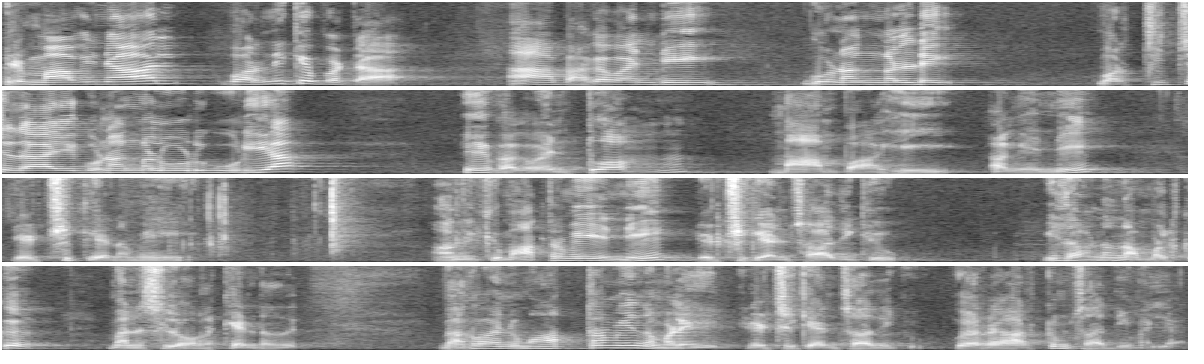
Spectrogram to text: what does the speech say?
ബ്രഹ്മാവിനാൽ വർണിക്കപ്പെട്ട ആ ഭഗവാന്റെ ഗുണങ്ങളുടെ വർദ്ധിച്ചതായ ഗുണങ്ങളോടുകൂടിയ ഹേ ഭഗവൻ ത്വം മാം പാഹി അങ്ങനെ രക്ഷിക്കണമേ. അങ്ങക്ക് മാത്രമേ എന്നെ രക്ഷിക്കാൻ സാധിക്കൂ. ഇതാണ് നമ്മൾക്ക് മനസ്സിൽ ഉറക്കേണ്ടത്. ഭഗവാന് മാത്രമേ നമ്മളെ രക്ഷിക്കാൻ സാധിക്കൂ. വേറെ ആർക്കും സാധ്യമല്ല.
